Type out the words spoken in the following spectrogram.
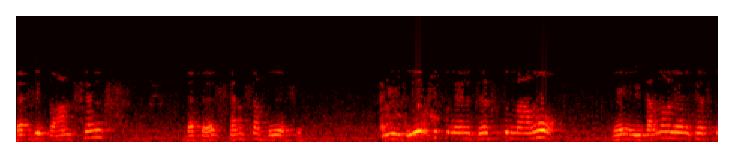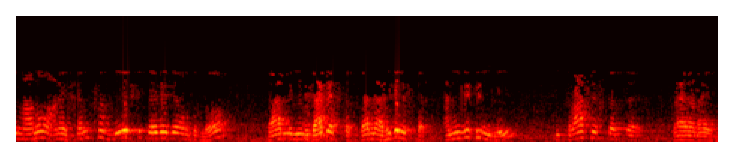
that the conscience that sense of doership ఈ డియర్షిప్ నేను చేస్తున్నాను నేను ఈ కర్మను నేను చేస్తున్నాను అనే సెన్స్ ఆఫ్ డియర్షిప్ ఏదైతే ఉంటుందో దాన్ని వీళ్ళు దాటేస్తారు దాన్ని అధిగమిస్తారు. అన్నిటిని ఈ ప్రాసెస్ ప్రేరణైజ్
